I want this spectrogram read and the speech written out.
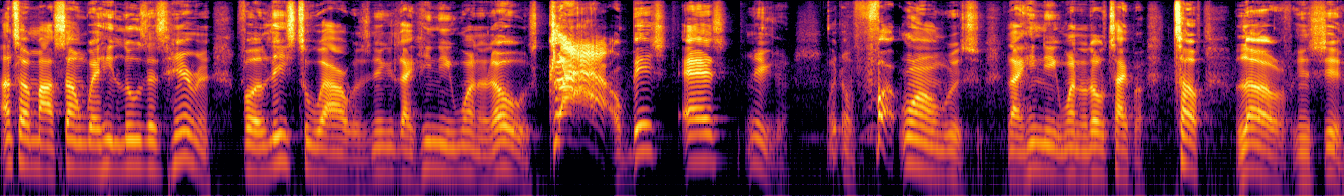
I'm talking about something where he loses hearing for at least two hours. Niggas like he need one of those. Cloud, bitch ass nigga. What the fuck wrong with you? Like he need one of those type of tough love and shit.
